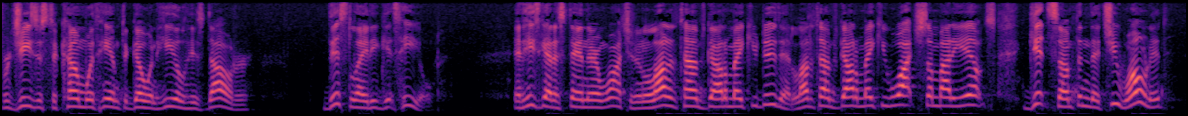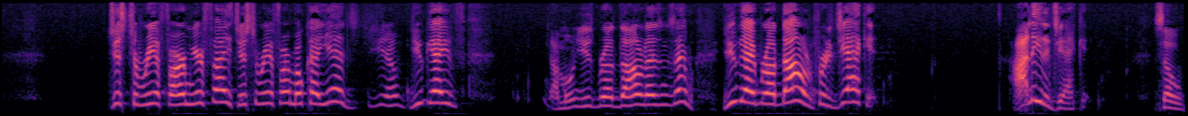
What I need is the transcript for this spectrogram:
for Jesus to come with him to go and heal his daughter, this lady gets healed. And he's got to stand there and watch it. And a lot of times, God will make you do that. A lot of times, God will make you watch somebody else get something that you wanted just to reaffirm your faith, just to reaffirm, okay, yeah, you know, you gave, I'm going to use Brother Donald as an example. You gave Brother Donald a pretty jacket. I need a jacket. So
